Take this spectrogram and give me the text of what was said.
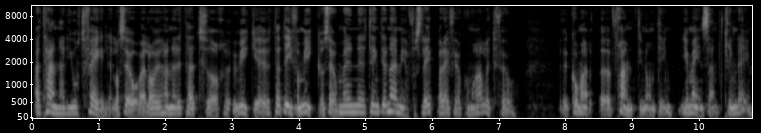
att han hade gjort fel eller så eller han hade tagit för mycket, tagit i för mycket och så. Men eh, tänkte jag nej men jag får släppa det för jag kommer aldrig att få komma eh, fram till någonting gemensamt kring det.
